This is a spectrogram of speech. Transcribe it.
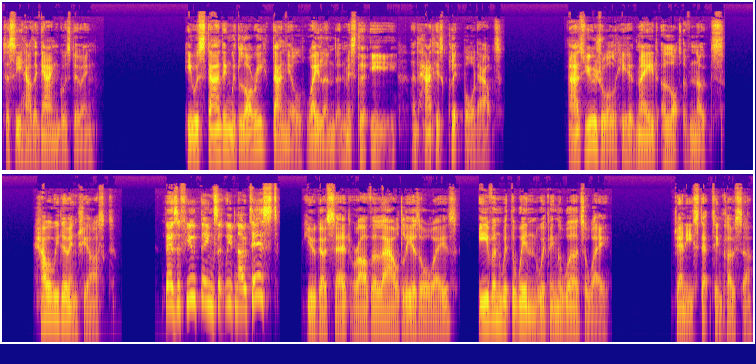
to see how the gang was doing. He was standing with Laurie, Daniel, Wayland, and Mr. E, and had his clipboard out. As usual, he had made a lot of notes. How are we doing? she asked. There's a few things that we've noticed, Hugo said, rather loudly as always, even with the wind whipping the words away. Jenny stepped in closer.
